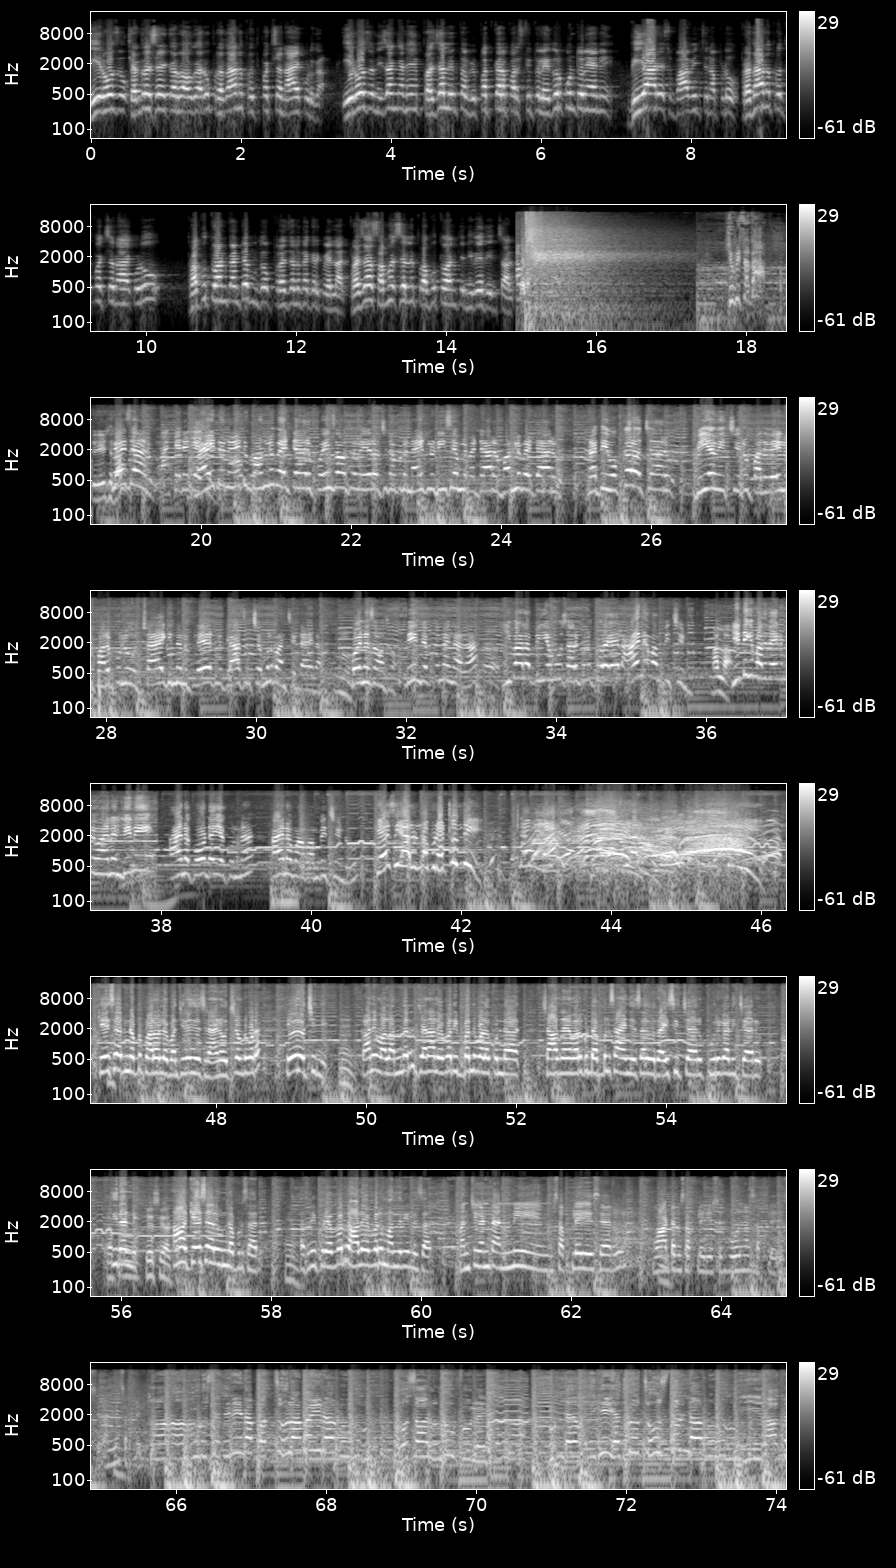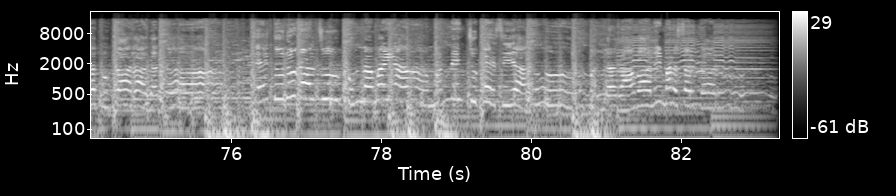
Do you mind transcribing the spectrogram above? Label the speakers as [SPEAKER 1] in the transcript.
[SPEAKER 1] ఈ రోజు చంద్రశేఖరరావు గారు ప్రధాన ప్రతిపక్ష నాయకుడుగా. ఈ రోజు నిజంగానే ప్రజలు ఇంత విపత్కర పరిస్థితులు ఎదుర్కొంటున్నాయని బీఆర్ఎస్ భావించినప్పుడు ప్రధాన ప్రతిపక్ష నాయకుడు ప్రభుత్వానికంటే ముందు ప్రజల దగ్గరికి వెళ్ళాలి. ప్రజా సమస్యల్ని ప్రభుత్వానికి నివేదించాలి.
[SPEAKER 2] చేశారు నైట్ నైట్ బండ్లు పెట్టారు. పోయిన సంవత్సరం వేరు వచ్చినప్పుడు నైట్లు డీసీఎంలు పెట్టారు బండ్లు పెట్టారు. ప్రతి ఒక్కరు వచ్చారు. బియ్యం ఇచ్చిర్రు పదివేలు పరుపులు చాయ్ గిన్నెలు ప్లేట్లు గ్లాసులు చెమ్ములు పంచిండు ఆయన. పోయిన సంవత్సరం. మేము చెప్తున్నాం కదా ఇవాళ బియ్యము సరుకులు కూరగాయలు ఆయనే పంపించిండు. ఇంటికి పదివేలు మేము ఆయన తిని ఆయన కోట్ వేయకున్నా ఆయన మా పంపించిండు.
[SPEAKER 3] కేసీఆర్ ఉన్నప్పుడు ఎట్లుంది?
[SPEAKER 4] కేసీఆర్ ఉన్నప్పుడు పర్వాలేదు మంచిగా చేసిన ఆయన వచ్చినప్పుడు కూడా ఎవరు వచ్చింది. కానీ వాళ్ళందరూ జనాలు ఎవరు ఇబ్బంది పడకుండా సాధన వరకు డబ్బులు సాయం చేశారు. రైస్ ఇచ్చారు కూరగాయలు ఇచ్చారు. తినండి. ఆ, కేసీఆర్ ఉన్నప్పుడు సార్. అసలు ఇప్పుడు ఎవరు రాలే ఎవరు మందిరీలు సార్.
[SPEAKER 3] మంచిగా అంటే అన్ని సప్లై చేశారు. వాటర్ సప్లై చేశారు భోజనాలు సప్లై చేశారు అన్ని సప్లై చేశారు.
[SPEAKER 5] మూడు రావాలి మన సర్కారు.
